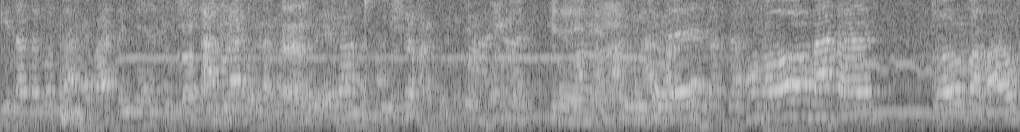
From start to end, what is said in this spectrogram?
kita takut sangat ada ni. Jelas. Sangat Eh? Koro ano, jawabna. Ono makan. Kalau bawa, Normal,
